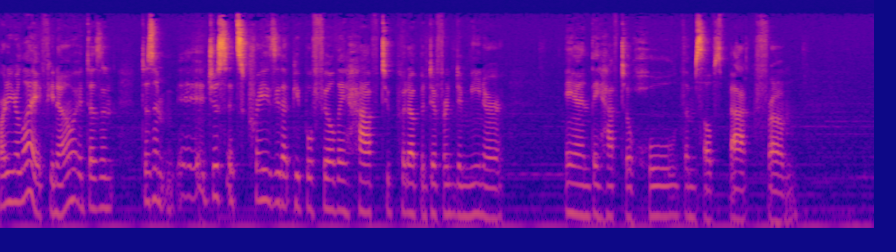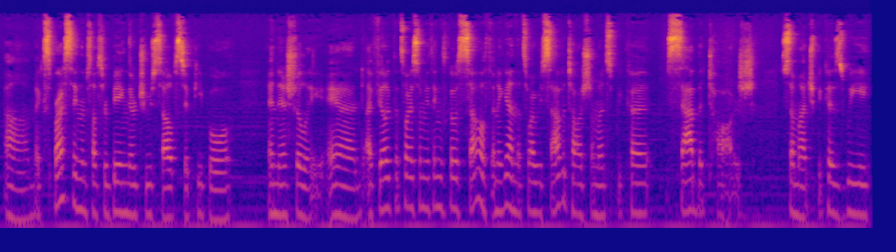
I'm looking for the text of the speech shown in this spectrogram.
part of your life you know? It doesn't doesn't it just it's crazy that people feel they have to put up a different demeanor and they have to hold themselves back from um, expressing themselves or being their true selves to people initially. And i feel like that's why so many things go south. And again that's why we sabotage so much because sabotage so much because we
